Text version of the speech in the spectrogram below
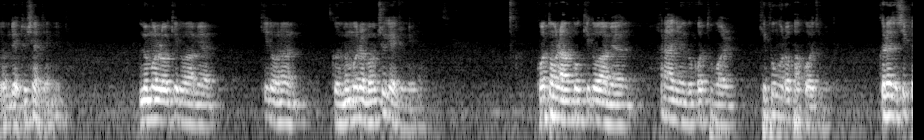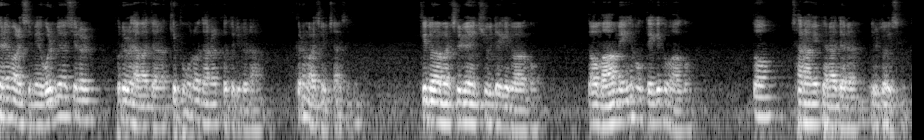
염두에 두셔야 됩니다. 눈물로 기도하면 기도는 그 눈물을 멈추게 해줍니다. 고통을 안고 기도하면 하나님은 그 고통을 기쁨으로 바꿔줍니다. 그래서 시편의 말씀에 울며 씨를 부리러 나간 자는 기쁨으로 단을 거두리라 그런 말씀 있지 않습니까? 기도하면 질병이 치유되기도 하고 또 마음이 회복되기도 하고 또 사람이 변화되는 일도 있습니다.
